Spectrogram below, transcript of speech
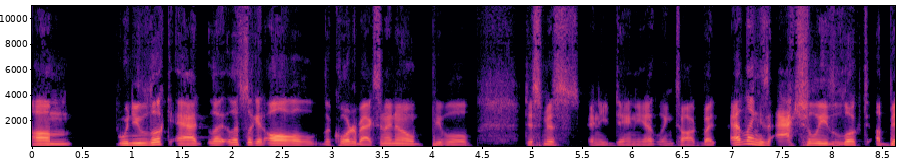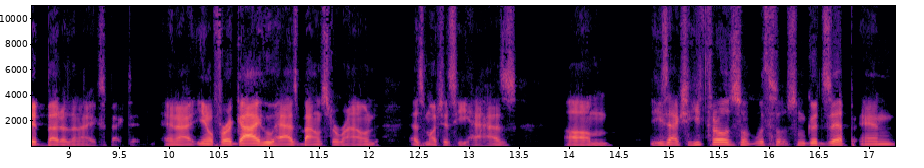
Um, when you look at, let, us look at all the quarterbacks, and I know people dismiss any Danny Etling talk, but Etling has actually looked a bit better than I expected. And I, you know, for a guy who has bounced around as much as he has, um, he's actually he throws some, with some, some good zip, and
